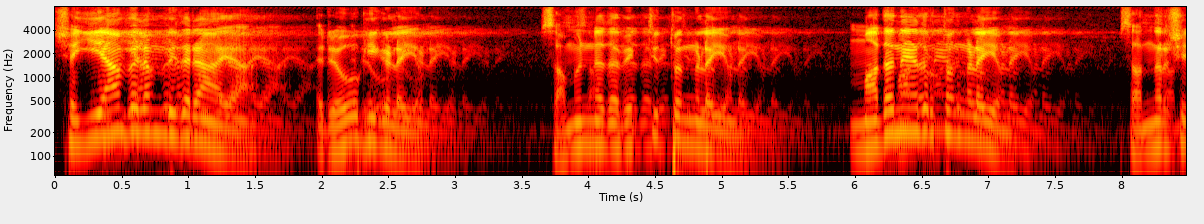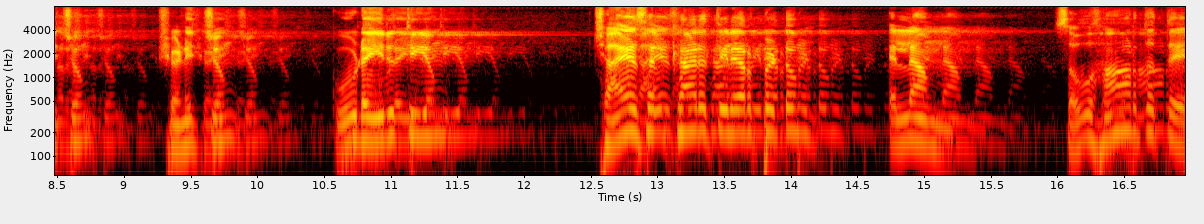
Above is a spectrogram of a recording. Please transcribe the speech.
ശയ്യാവലംബിതരായ രോഗികളെയും സമുന്നത വ്യക്തിത്വങ്ങളെയും മതനേതൃത്വങ്ങളെയും സന്ദർശിച്ചും ക്ഷണിച്ചും കൂടെ ഇരുത്തിയും ഛായസൽക്കാരത്തിൽ ഏർപ്പെട്ടും എല്ലാം സൗഹാർദ്ദത്തെ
